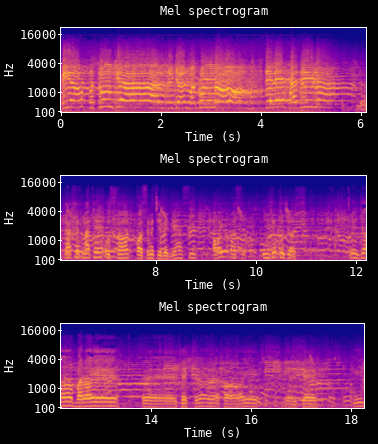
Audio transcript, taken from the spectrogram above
بیا فسون کرد گرم خدمت استاد قاسم جبلی هستیم. آقای قاسم اینجا کجاست؟ اینجا برای تکرار کارهای که این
